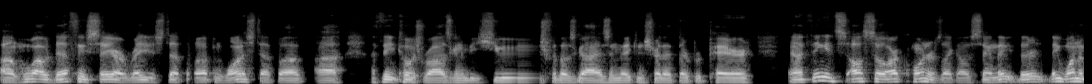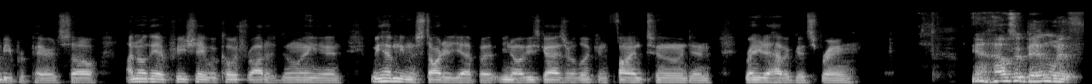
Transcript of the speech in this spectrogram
um, who I would definitely say are ready to step up and want to step up. Uh, I think Coach Rod is going to be huge for those guys and making sure that they're prepared. And I think it's also our corners, like I was saying, they they they want to be prepared. So I know they appreciate what Coach Rod is doing, and we haven't even started yet. But you know, these guys are looking fine tuned and ready to have a good spring. Yeah, how's it been with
